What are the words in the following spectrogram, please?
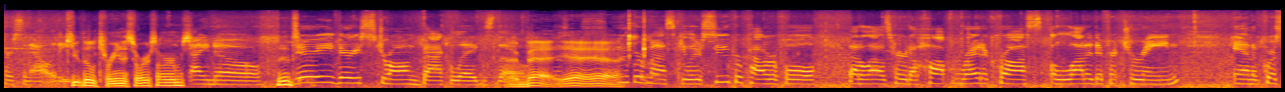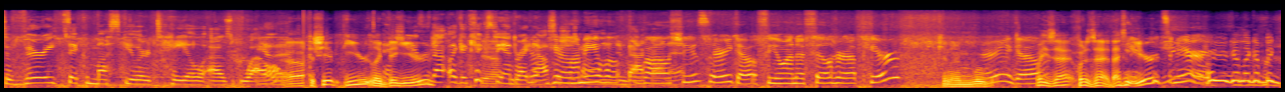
personality. Cute little Tyrannosaurus arms. I know. That's- very, very strong back legs, though. I bet. Yeah, yeah. Super muscular, super powerful. That allows her to hop right across a lot of different terrain. And of course, a very thick, muscular tail as well. Uh, does she have ear, like And big she's ears? got like a kickstand right now, so here, she's let me hold. leaning back Well, on it. she's there. You go. If you want to fill her up here, Can I move? There you go. Wait, is that what is that? That's an ear? It's an ear. Oh, you got like a big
